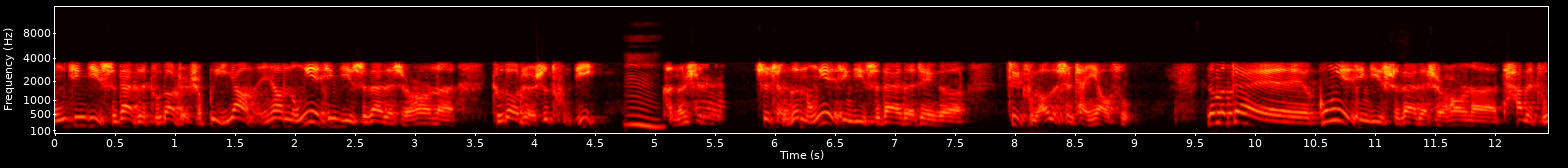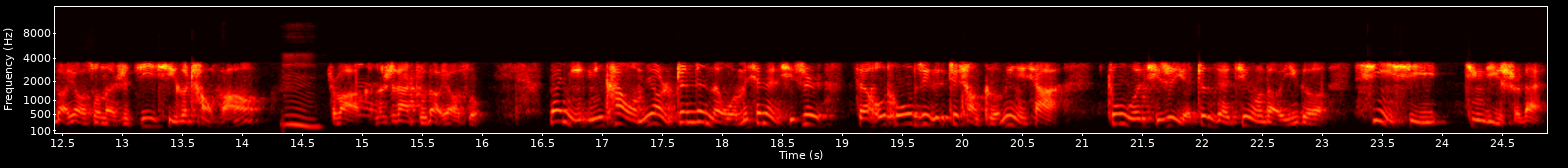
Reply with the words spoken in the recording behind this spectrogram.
同经济时代的主导者是不一样的。你像农业经济时代的时候呢，主导者是土地，嗯，可能是是整个农业经济时代的这个最主要的生产要素。那么在工业经济时代的时候呢，它的主导要素呢是机器和厂房，嗯，是吧？可能是它主导要素。那你您看，我们要是真正的，我们现在其实，在 O2O 这个这场革命下，中国其实也正在进入到一个信息经济时代。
